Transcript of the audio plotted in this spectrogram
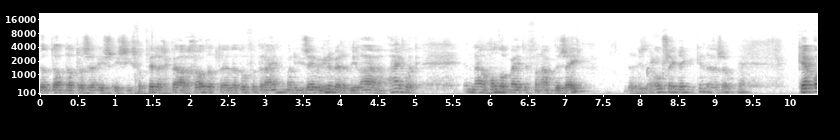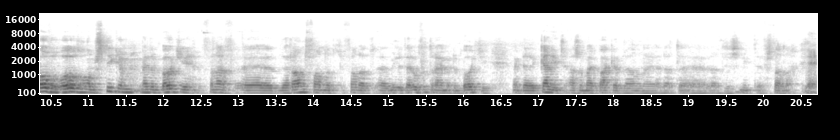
dat, dat, dat is, is, is iets van 20 hectare groot, dat, dat oefenterrein. Maar die zeven hunebedden die lagen eigenlijk nou, 100 meter vanaf de zee. Dat is de Oostzee denk ik, daar zo. Ja. Ik heb overwogen om stiekem met een bootje vanaf uh, de rand van het, van het uh, militair oefenterrein met een bootje. Maar ik dacht, dat kan niet. Als ze mij pakken, dan uh, dat, dat is niet verstandig. Nee.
